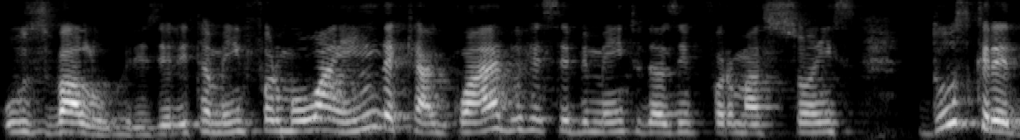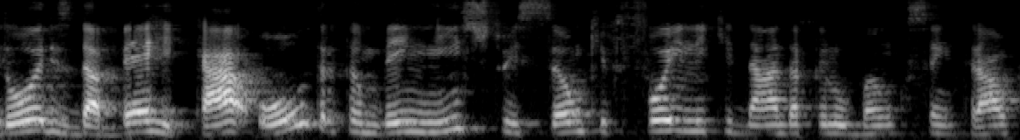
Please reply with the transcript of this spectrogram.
os valores. Ele também informou ainda que aguarda o recebimento das informações dos credores da BRK, outra também instituição que foi liquidada pelo Banco Central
